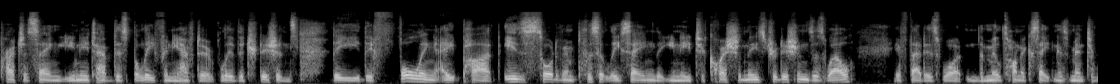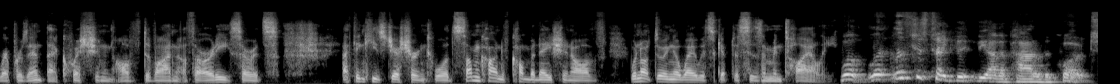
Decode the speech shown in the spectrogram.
Pratchett's saying you need to have this belief and you have to believe the traditions, the the falling eight part is sort of implicitly saying that you need to question these traditions as well, if that is what the Miltonic Satan is meant to represent, that question of divine authority. So it's I think he's gesturing towards some kind of combination of we're not doing away with skepticism entirely. Well, let, us just take the, the other part of the quote,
